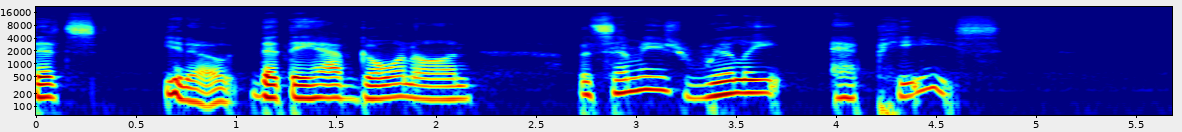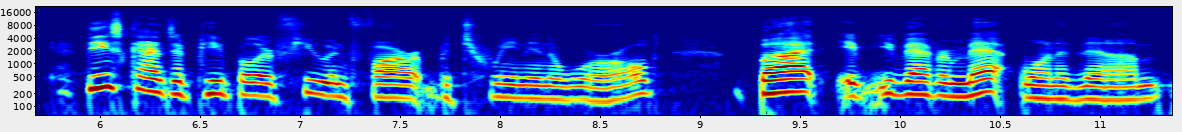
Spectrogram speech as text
that's you know that they have going on but somebody who's really at peace. These kinds of people are few and far between in the world but if you've ever met one of them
